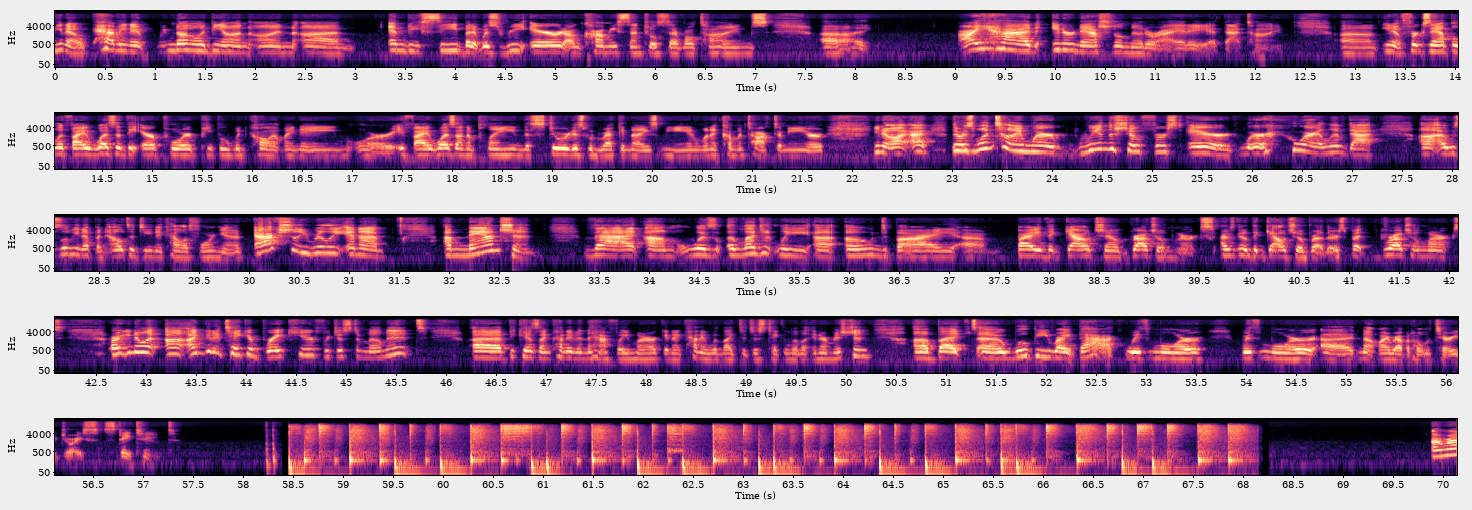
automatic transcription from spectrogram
you know having it not only be on on um, NBC, but it was re aired on Comedy Central several times. Uh, I had international notoriety at that time. Um, you know, for example, if I was at the airport, people would call out my name, or if I was on a plane, the stewardess would recognize me and want to come and talk to me. Or, you know, I, I there was one time where when the show first aired, where where I lived at, uh, I was living up in Altadena, California, actually, really in a a mansion that um, was allegedly uh, owned by. Um, by the Gaucho Groucho Marx. I was going to the Gaucho brothers, but Groucho Marx. All right, you know what? Uh, I'm going to take a break here for just a moment uh, because I'm kind of in the halfway mark, and I kind of would like to just take a little intermission. Uh, but uh, we'll be right back with more with more. Uh, Not my rabbit hole with Tere Joyce. Stay tuned.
